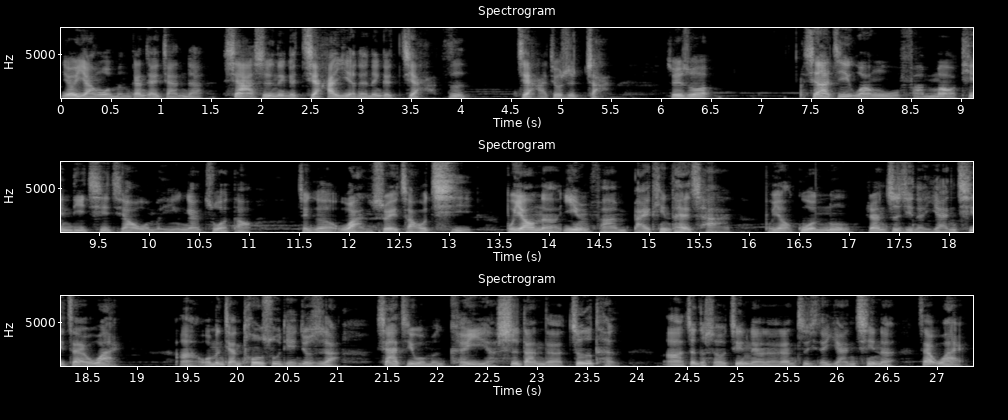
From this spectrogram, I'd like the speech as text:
要养我们刚才讲的夏是那个甲也的那个甲字，甲就是长。所以说。夏季万物繁茂，天地气交，我们应该做到这个晚睡早起，不要呢硬烦白天太长，不要过怒，让自己的阳气在外啊。我们讲通俗点就是啊，夏季我们可以啊适当的折腾啊，这个时候尽量呢让自己的阳气呢在外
